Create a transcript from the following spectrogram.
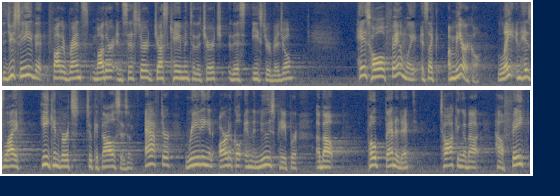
Did you see that Father Brent's mother and sister just came into the church this Easter vigil? His whole family is like a miracle. Late in his life, he converts to Catholicism after reading an article in the newspaper about Pope Benedict talking about how faith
